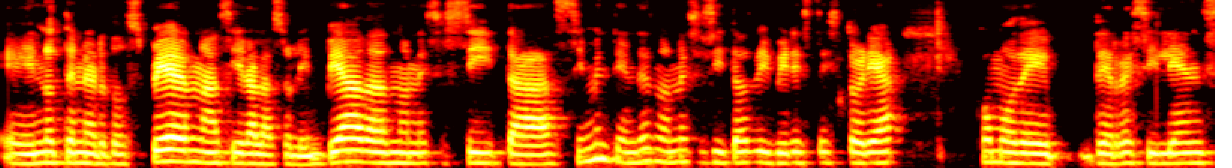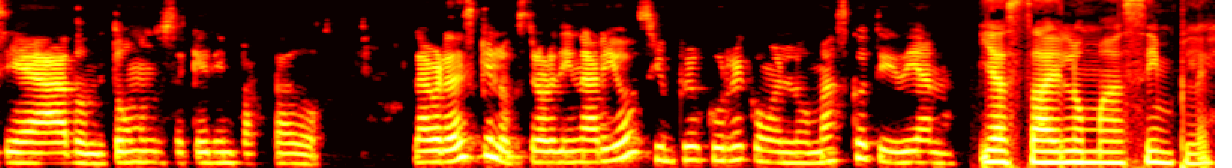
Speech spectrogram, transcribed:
eh, no tener dos piernas, ir a las Olimpiadas, no necesitas, ¿sí me entiendes? No necesitas vivir esta historia como de, de resiliencia, donde todo el mundo se quede impactado la verdad es que lo extraordinario siempre ocurre como en lo más cotidiano. Y hasta en lo más simple.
